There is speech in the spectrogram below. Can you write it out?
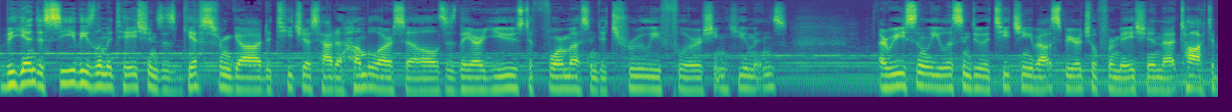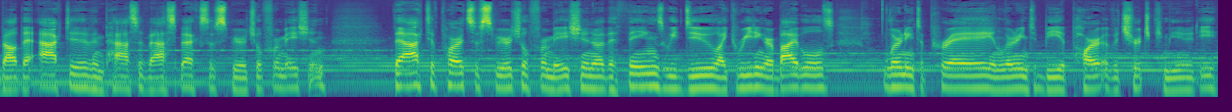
we begin to see these limitations as gifts from God to teach us how to humble ourselves as they are used to form us into truly flourishing humans? I recently listened to a teaching about spiritual formation that talked about the active and passive aspects of spiritual formation. The active parts of spiritual formation are the things we do, like reading our Bibles, learning to pray, and learning to be a part of a church community.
